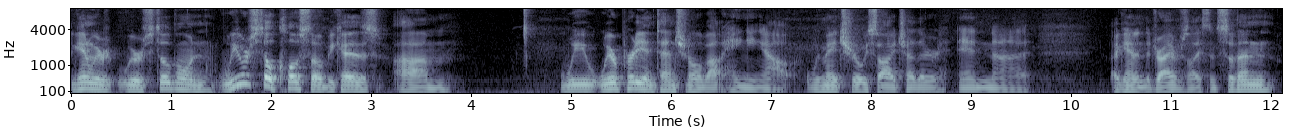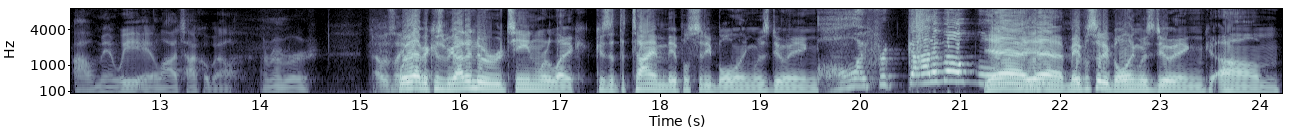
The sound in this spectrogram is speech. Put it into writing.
again we were we were still going, we were still close though because um, we we were pretty intentional about hanging out. We made sure we saw each other, and uh, again in the driver's license. So then, oh man, we ate a lot of Taco Bell. I remember that was like. well, yeah, because we got into a routine where like, because at the time Maple City Bowling was doing Oh, I forgot about bowling. Yeah, yeah. Maple City Bowling was doing um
